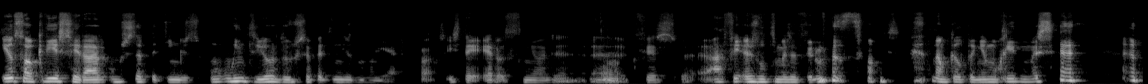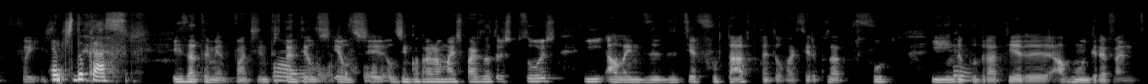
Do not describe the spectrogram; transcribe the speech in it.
Eu só queria cheirar uns sapatinhos, o interior dos sapatinhos de mulher. Pronto, isto é, era o senhor uh, que fez uh, as últimas afirmações. Não que ele tenha morrido, mas foi isto. Antes do caso. Exatamente, pronto. Entretanto, eles, eles, eles encontraram mais pais de outras pessoas e, além de, de, ter furtado, portanto, ele vai ser acusado por furto e ainda hum. poderá ter eh, algum agravante,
